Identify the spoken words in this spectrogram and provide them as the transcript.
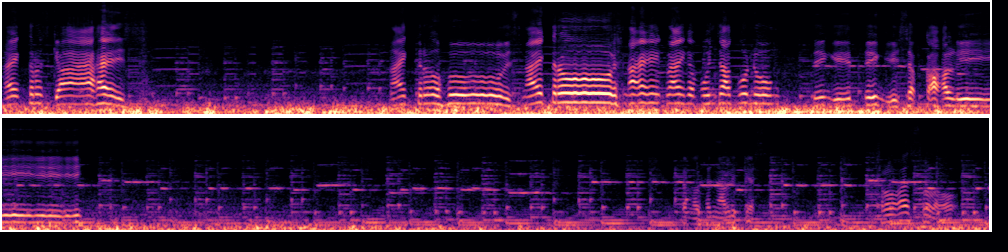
Naik terus guys. Naik terus Naik terus Naik naik ke puncak gunung Tinggi-tinggi sekali. Kita nggak usah nyalip guys. Slow slow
